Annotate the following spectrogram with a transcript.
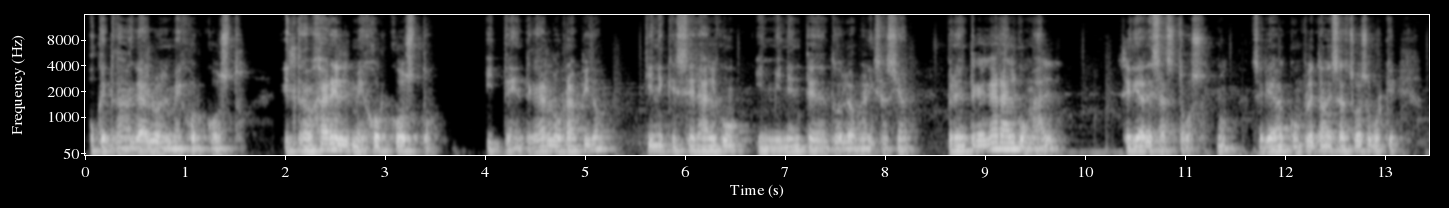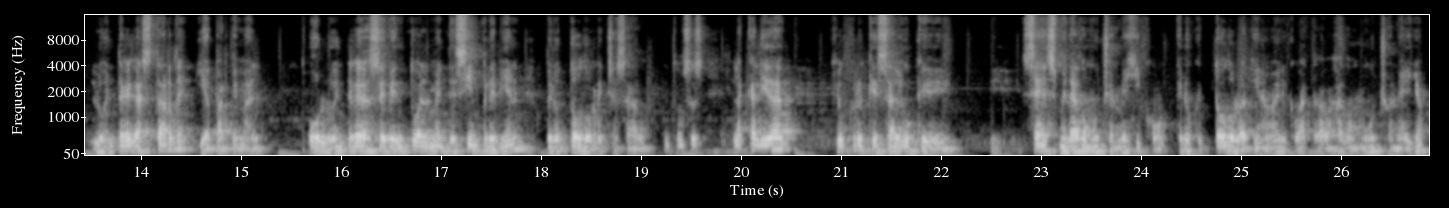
o que entregarlo el mejor costo. El trabajar el mejor costo y te entregarlo rápido tiene que ser algo inminente dentro de la organización. Pero entregar algo mal sería desastroso, ¿no? Sería completamente desastroso porque lo entregas tarde y aparte mal. O lo entregas eventualmente siempre bien, pero todo rechazado. Entonces, la calidad yo creo que es algo que eh, se ha esmerado mucho en México. Creo que todo Latinoamérica ha trabajado mucho en ello.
